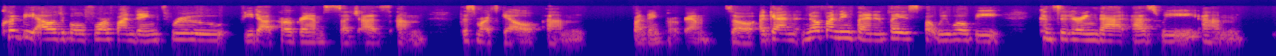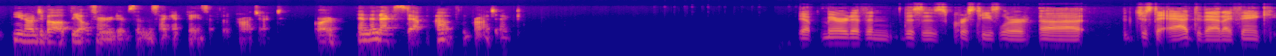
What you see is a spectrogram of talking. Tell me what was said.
could be eligible for funding through VDOT programs such as um, the Smart Scale um, funding program. So again, no funding plan in place, but we will be considering that as we, um, you know, develop the alternatives in the second phase of the project or in the next step of the project. Yep, Meredith, and this is Chris Teasler. Uh, just to add to that, I think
